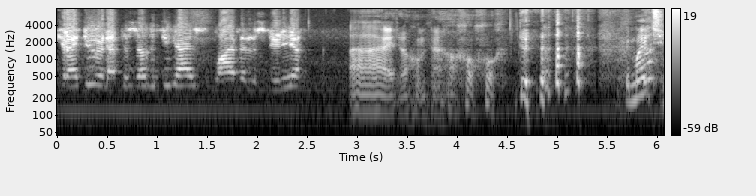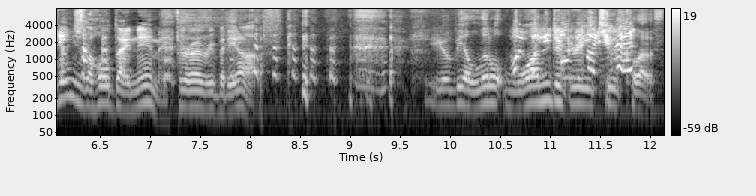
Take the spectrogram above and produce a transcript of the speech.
can I do an episode with you guys live in the studio? I don't know. It might change the whole dynamic. Throw everybody off. You'll be a little What- what one are you talking degree about? You too had- close.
